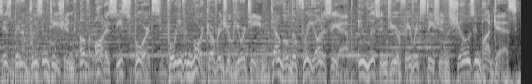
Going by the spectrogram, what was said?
This has been a presentation of Audacy Sports. For even more coverage of your team, download the free Audacy app and listen to your favorite stations, shows, and podcasts.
